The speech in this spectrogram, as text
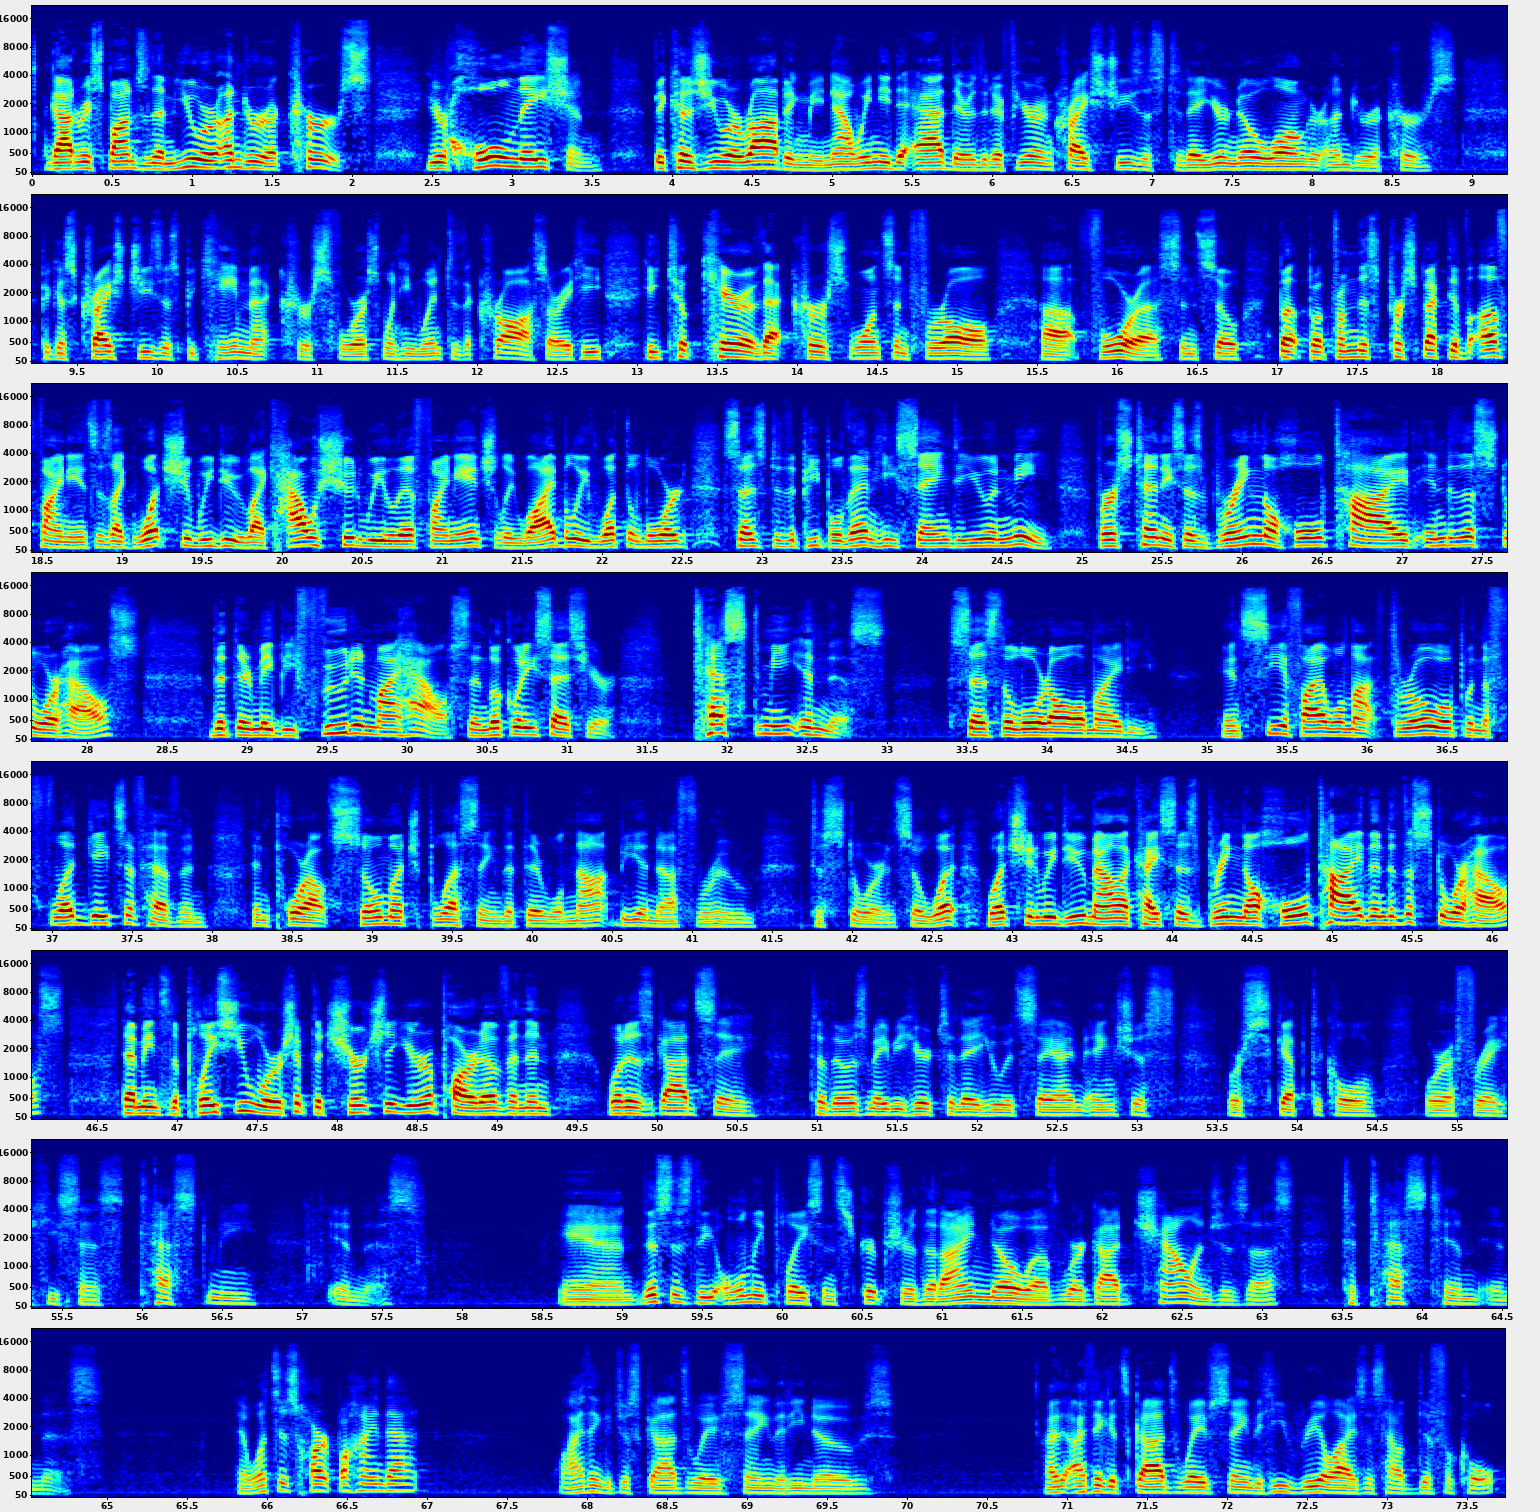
God responds to them, You are under a curse, your whole nation, because you are robbing me. Now, we need to add there that if you're in Christ Jesus today, you're no longer under a curse because Christ Jesus became that curse for us when he went to the cross. All right, he, he took care of that curse once and for all uh, for us. And so, but, but from this perspective of finances, like what should we do? Like, how should we live financially? Well, I believe what the Lord says to the people then, he's saying to you and me. Verse 10, he says, Bring the whole tithe into the storehouse that there may be food in my house. And look what he says here Test me in this, says the Lord Almighty and see if I will not throw open the floodgates of heaven and pour out so much blessing that there will not be enough room to store it. And so, what, what should we do? Malachi says, bring the whole tithe into the storehouse. That means the place you worship, the church that you're a part of. And then, what does God say to those maybe here today who would say, I'm anxious or skeptical or afraid? He says, Test me in this. And this is the only place in Scripture that I know of where God challenges us to test Him in this. And what's His heart behind that? Well, I think it's just God's way of saying that He knows. I, I think it's God's way of saying that He realizes how difficult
